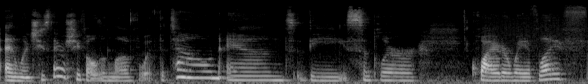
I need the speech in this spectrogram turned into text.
And when she's there, she falls in love with the town and the simpler, quieter way of life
